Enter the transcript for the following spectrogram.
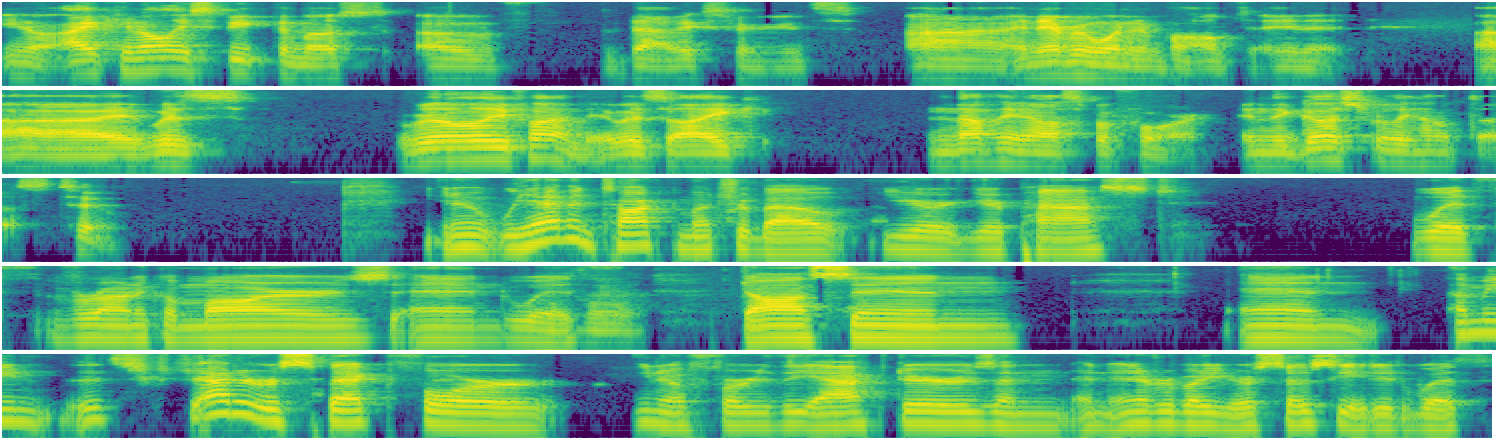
you know, I can only speak the most of that experience uh, and everyone involved in it. Uh, it was really fun. It was like nothing else before. And the ghost really helped us too. you know we haven't talked much about your your past with veronica mars and with Mhm. Dawson, and I mean it's out of respect for you know for the actors and and everybody you're associated with.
